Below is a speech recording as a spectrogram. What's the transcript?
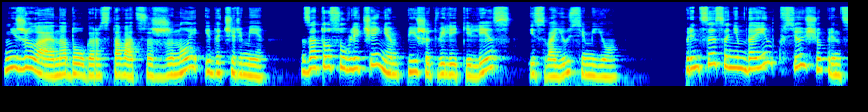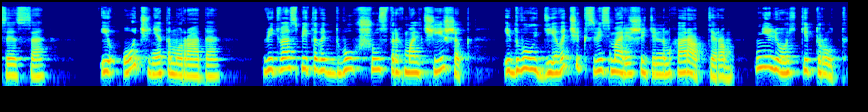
не желая надолго расставаться с женой и дочерьми, зато с увлечением пишет «Великий лес» и свою семью. Принцесса Нимдаинг все еще принцесса, и очень этому рада, ведь воспитывать двух шустрых мальчишек и двух девочек с весьма решительным характером – нелегкий труд,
